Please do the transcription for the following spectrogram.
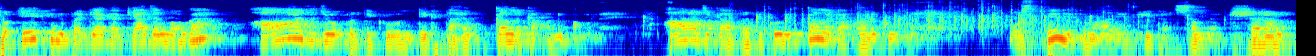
तो एक दिन प्रज्ञा का क्या जन्म होगा? आज जो प्रतिकूल दिखता है, वो कल का अनुकूल है। आज का प्रतिकूल कल का अनुकूल है। उस दिन तुम्हारे भीतर समय शरण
